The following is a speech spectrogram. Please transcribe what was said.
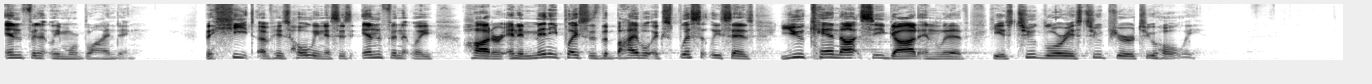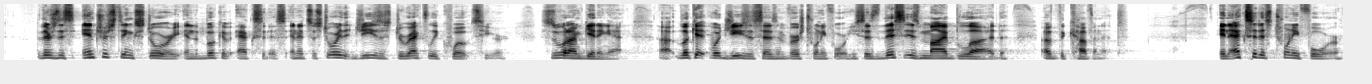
infinitely more blinding. The heat of his holiness is infinitely hotter. And in many places, the Bible explicitly says, You cannot see God and live. He is too glorious, too pure, too holy. But there's this interesting story in the book of Exodus, and it's a story that Jesus directly quotes here. This is what I'm getting at. Uh, look at what Jesus says in verse 24. He says, This is my blood of the covenant. In Exodus 24,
